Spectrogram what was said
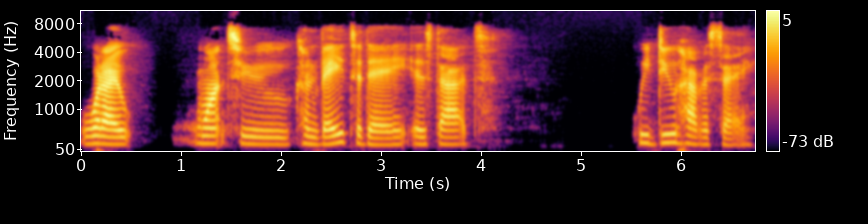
what I want to convey today is that we do have a say,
